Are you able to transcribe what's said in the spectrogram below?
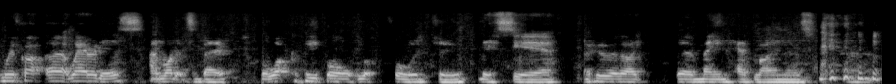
we've got uh, where it is and what it's about. But what can people look forward to this year? Who are like the main headliners uh,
